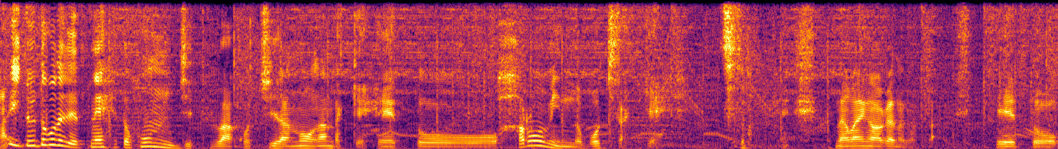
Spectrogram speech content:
はい、というところでですね、えっと、本日はこちらの、なんだっけ、えっと、ハロウィンの墓地だっけ？ちょっと待って、名前がわからなかった。えっと、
